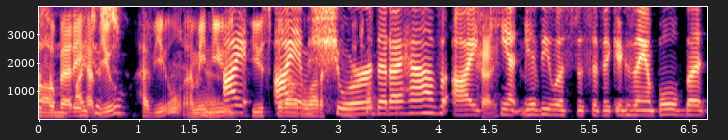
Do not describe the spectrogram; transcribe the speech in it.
so um, Betty, I have just- you? Have you? I mean, you I, you spit I out a am lot sure chemical. that I have. I Okay. can't give you a specific example, but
